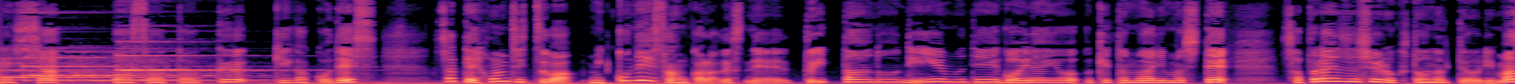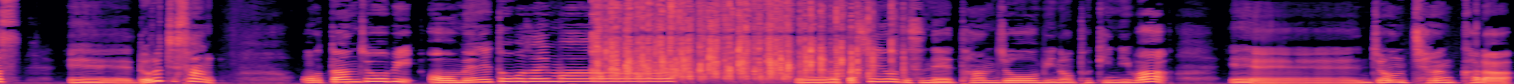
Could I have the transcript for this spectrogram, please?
列車、暴走トーク、きがこです。さて、本日は、みっこ姉さんからですね、Twitter の DM でご依頼を受けたまりまして、サプライズ収録となっております。えー、ドルチさん、お誕生日おめでとうございます。えー、私のですね、誕生日の時には、えー、ジョンちゃんから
